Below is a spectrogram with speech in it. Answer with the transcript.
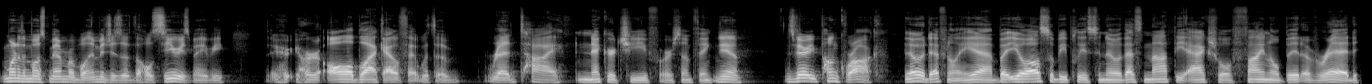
one of the most memorable images of the whole series, maybe her, her all black outfit with a red tie. Neckerchief or something. Yeah. It's very punk rock. Oh, definitely, yeah. But you'll also be pleased to know that's not the actual final bit of red.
